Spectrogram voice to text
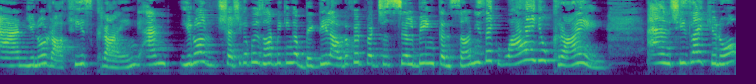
and, you know, Rakhi is crying and, you know, Shashi Kapoor is not making a big deal out of it, but just still being concerned. He's like, why are you crying? And she's like, you know,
